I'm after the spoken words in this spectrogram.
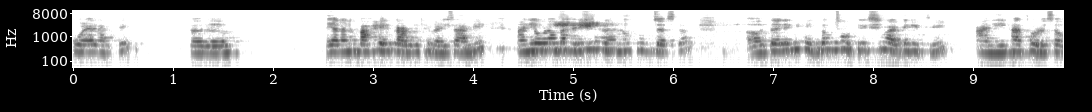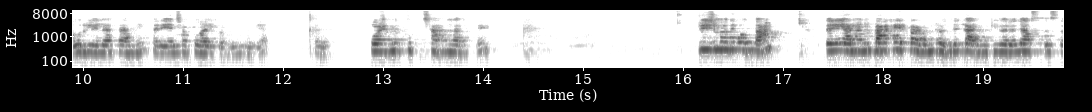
पोळ्या लागते. तर याला बाहेर काढून ठेवायचं आहे. आणि एवढा भारी झाला ना खूप जास्त. तरी मी एकदम छोटीशी वाटी घेतली आणि हा थोडासा उरलेलाच आहे. तर याच्या पोळ्या करून घेऊया. चला पोळ्या खूप छान लागते. फ्रीजमध्ये होता. तर याला बाहेर काढून ठेवते कारण की जरा जास्त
